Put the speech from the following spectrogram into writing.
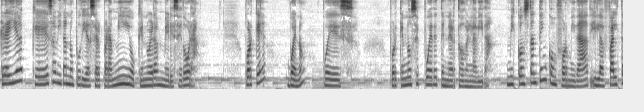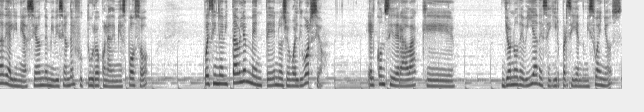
creía que esa vida no podía ser para mí o que no era merecedora. ¿Por qué? Bueno, pues porque no se puede tener todo en la vida. Mi constante inconformidad y la falta de alineación de mi visión del futuro con la de mi esposo pues inevitablemente nos llevó al divorcio. Él consideraba que yo no debía de seguir persiguiendo mis sueños,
